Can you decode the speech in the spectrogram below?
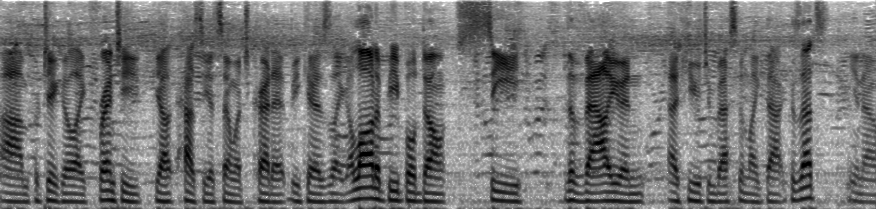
Um, particularly like Frenchie got- has to get so much credit because like a lot of people don't see the value in a huge investment like that because that's you know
